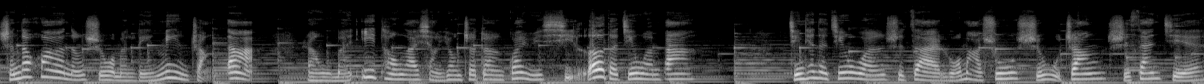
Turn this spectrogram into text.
神的话能使我们灵命长大，让我们一同来享用这段关于喜乐的经文吧。今天的经文是在罗马书十五章十三节。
